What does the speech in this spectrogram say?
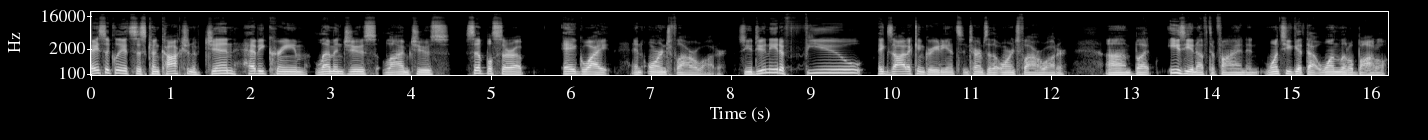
basically, it's this concoction of gin, heavy cream, lemon juice, lime juice, simple syrup, egg white, and orange flower water. So you do need a few exotic ingredients in terms of the orange flower water um, but easy enough to find. And once you get that one little bottle,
